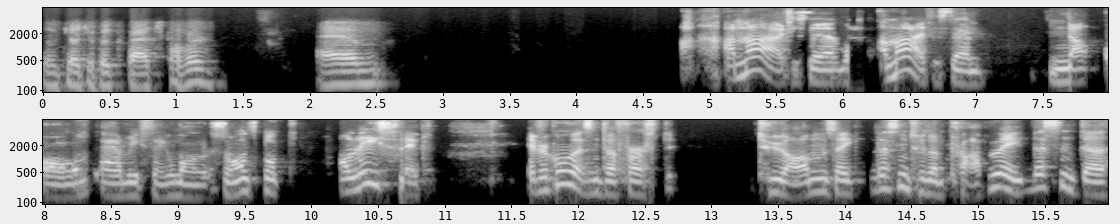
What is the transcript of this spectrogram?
Don't judge a book by its cover. Um, I'm not actually saying I'm not actually saying not all of every single one of the songs, but at least like if you're going to listen to the first two albums, like listen to them properly. Listen to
